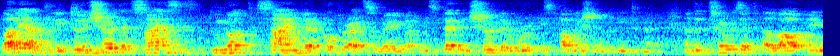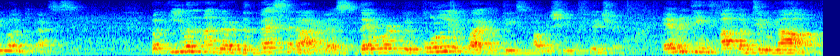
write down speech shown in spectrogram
valiantly to ensure that scientists do not sign their copyrights away, but instead ensure their work is published on the internet and the terms that allow anyone to access it. But even under the best scenarios, their work will only apply to things published in the future. Everything up until now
